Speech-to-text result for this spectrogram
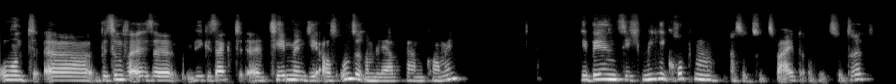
und äh, beziehungsweise, wie gesagt, äh, Themen, die aus unserem Lehrplan kommen. Die bilden sich Minigruppen, also zu zweit oder zu dritt,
